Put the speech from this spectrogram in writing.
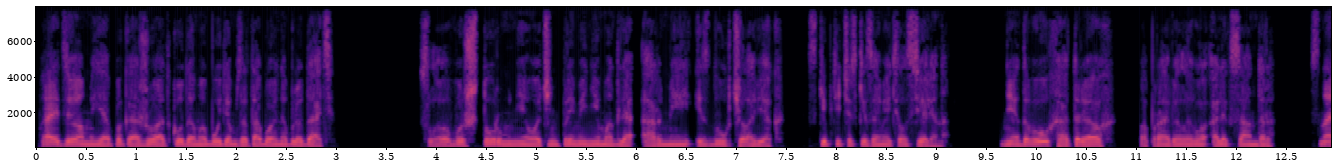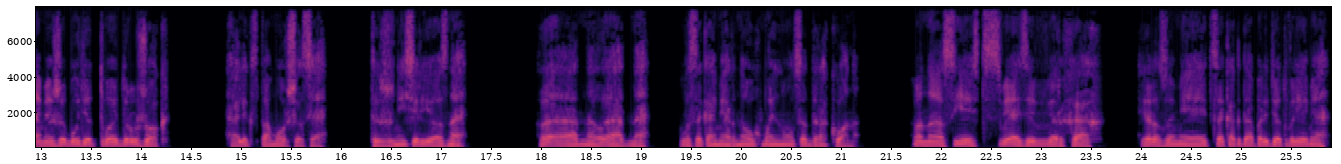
Пойдем, я покажу, откуда мы будем за тобой наблюдать. Слово «штурм» не очень применимо для армии из двух человек, скептически заметил Селин. Не двух, а трех, поправил его Александр. С нами же будет твой дружок. Алекс поморщился. Ты же не серьезно? Ладно, ладно, высокомерно ухмыльнулся дракон. У нас есть связи в верхах. И, разумеется, когда придет время,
